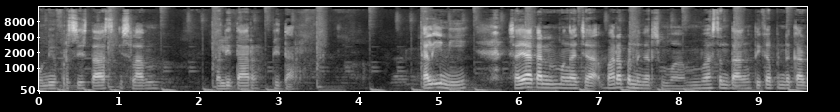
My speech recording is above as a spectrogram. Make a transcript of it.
Universitas Islam Balitar Blitar. Kali ini saya akan mengajak para pendengar semua membahas tentang tiga, pendekat,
